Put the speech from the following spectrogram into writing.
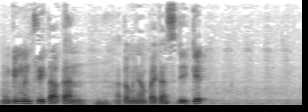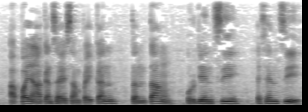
mungkin menceritakan atau menyampaikan sedikit apa yang akan saya sampaikan tentang urgensi esensi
